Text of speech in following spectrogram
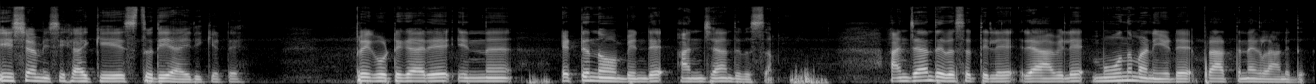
ഈശോ മിശിഹായ്ക്ക് സ്തുതിയായിരിക്കട്ടെ. പ്രിയ കൂട്ടുകാരെ ഇന്ന് എട്ട് നോമ്പിന്റെ അഞ്ചാം ദിവസം. അഞ്ചാം ദിവസത്തിലെ രാവിലെ മൂന്ന് മണിയുടെ പ്രാർത്ഥനകളാണിത്.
